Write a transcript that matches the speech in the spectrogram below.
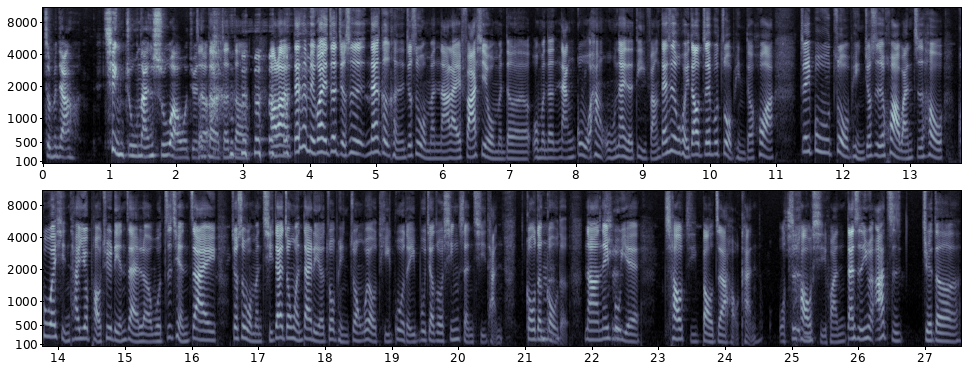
怎么讲？罄竹难书啊，我觉得真的真的好了，但是没关系，这就是那个可能就是我们拿来发泄我们的我们的难过和无奈的地方。但是回到这部作品的话，这部作品就是画完之后，酷威形他又跑去连载了。我之前在就是我们期待中文代理的作品中，我有提过的一部叫做《星神奇谭》（Golden Gold），嗯，那那部也超级爆炸好看，我超喜欢。但是因为阿直觉得。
